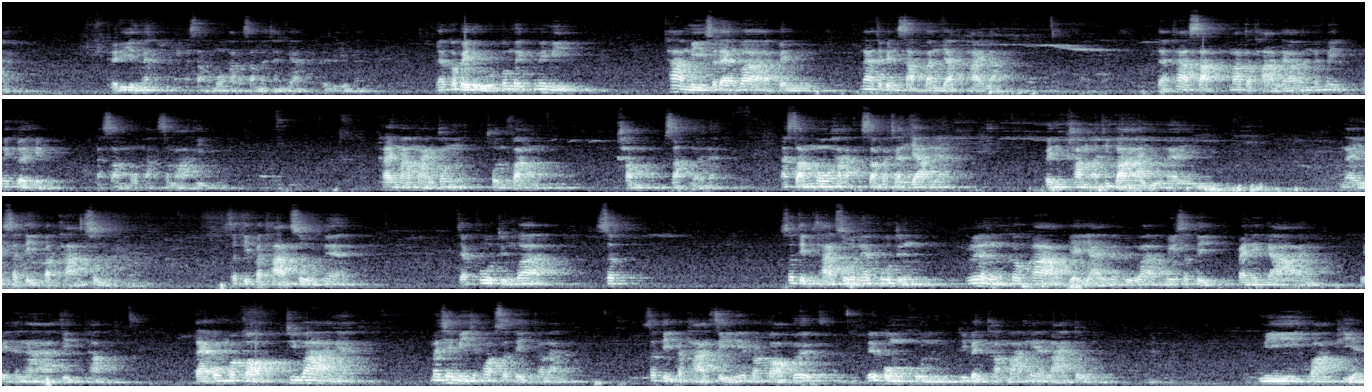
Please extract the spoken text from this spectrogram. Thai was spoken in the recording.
เคยได้ยินไหมอสัมโมหะสัมปชัญญะเคยได้ยินไหมแล้วก็ไปดูก็ไม่ไม่มี ถ้ามีแสดงว่าเป็นน่าจะเป็นศัพท์บัญญัติภายหลัง แต่ถ้าศัพท์มาตรฐานแล้วไม่ไม่ไม่เคยเห็นอสัมโมหะสมาธิ ใครมาใหม่ต้องทนฟังคำศัพท์หน่อยนะอสัมโมหะสัมปชัญญะเนี่ยเป็นคำอธิบายอยู่ในในสติปัฏฐานสูตร สติปัฏฐานสูตรเนี่ย จะพูดถึงว่าสสติปัฏฐานสูตรเนี่ยพูดถึงเรื่องคร่าวๆใหญ่ ๆ ก็คือว่ามีสติไปในกาย เวทนาจิตธรรม แต่องค์ประกอบที่ว่าเนี่ยไม่ใช่มีเฉพาะสติเท่านั้น สติปัฏฐานสี่นี่ประกอบด้วยด้วยองค์คุณที่เป็นธรรมะเนี่ยหลายตัว มีความเพียร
